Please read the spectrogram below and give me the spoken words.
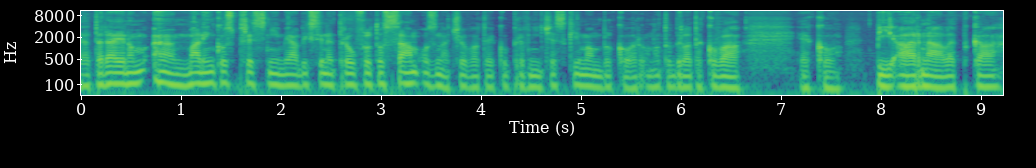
Já teda jenom eh, malinko zpřesním, já bych si netroufl to sám označovat jako první český mumblecore. Ono to byla taková jako PR nálepka,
